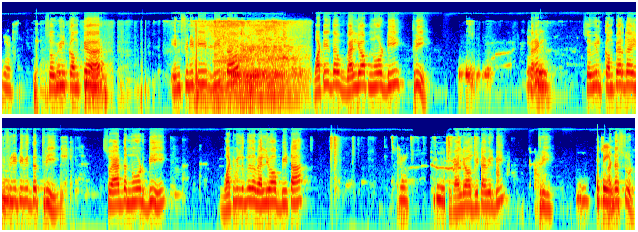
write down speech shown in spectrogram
Yes. So we'll compare infinity with the what is the value of node D? 3. Correct? So we'll compare the infinity with the 3. So at the node B, what will be the value of beta? Three. The value of beta will be 3. Three. Understood?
